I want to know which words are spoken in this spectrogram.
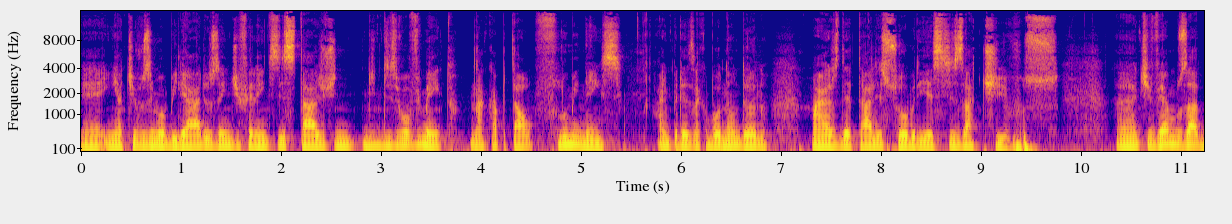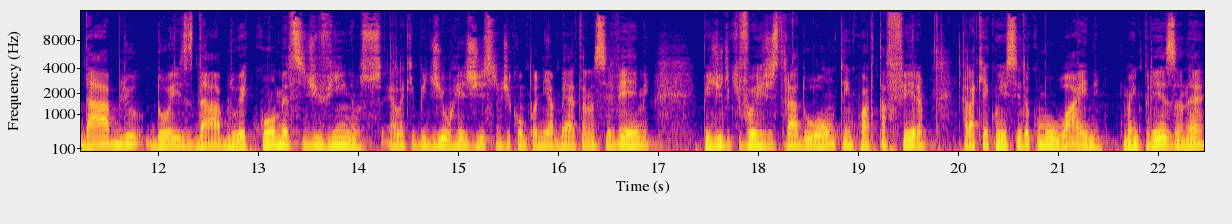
é, em ativos imobiliários em diferentes estágios de desenvolvimento na capital fluminense. A empresa acabou não dando maiores detalhes sobre esses ativos. Uh, tivemos a W2W E-Commerce de Vinhos, ela que pediu o registro de companhia aberta na CVM pedido que foi registrado ontem, quarta-feira. Ela que é conhecida como Wine, uma empresa né,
